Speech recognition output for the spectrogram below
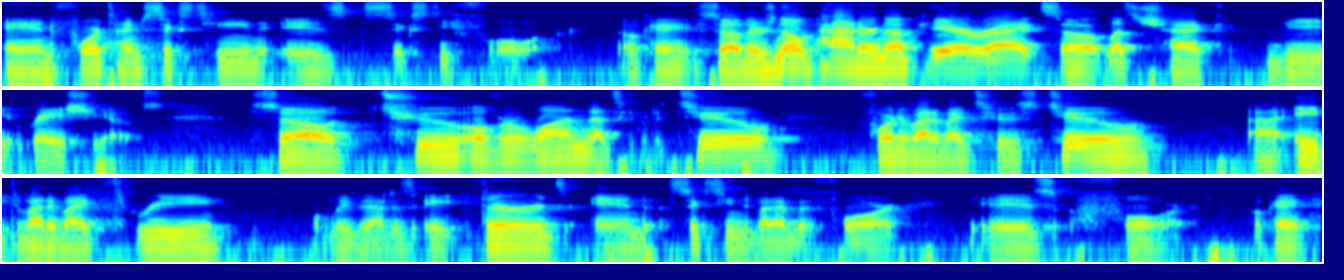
And 4 times 16 is 64. Okay, so there's no pattern up here, right? So let's check the ratios. So 2 over 1, that's equal to 2. 4 divided by 2 is 2. Uh, 8 divided by 3, we'll leave that as 8 thirds. And 16 divided by 4 is 4. Okay,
